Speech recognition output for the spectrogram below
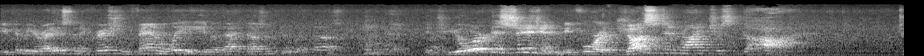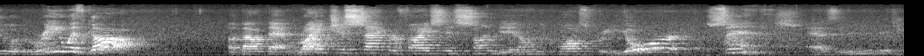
you can be raised in a Christian family, but that doesn't do it, does it? It's your decision before a just and righteous God to agree with God about that righteous sacrifice His Son did on the cross for your sins as an individual.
